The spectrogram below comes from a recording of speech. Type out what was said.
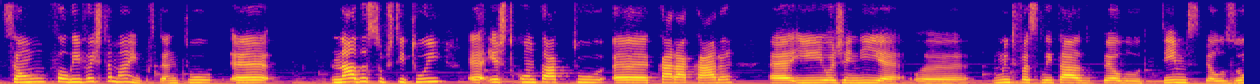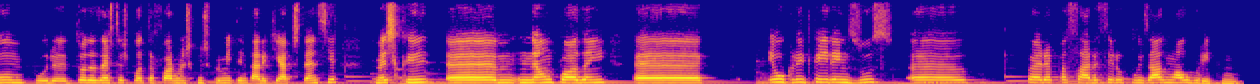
são falíveis também. Portanto, uh, nada substitui uh, este contacto uh, cara a cara e hoje em dia muito facilitado pelo Teams, pelo Zoom, por todas estas plataformas que nos permitem estar aqui à distância, mas que uh, não podem, uh, eu acredito, cair em desuso uh, para passar a ser utilizado um algoritmo.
